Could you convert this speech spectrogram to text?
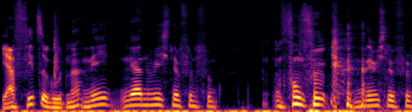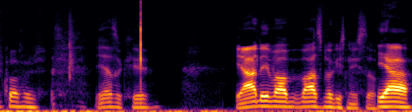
ja, viel zu gut, ne? Nee, ja, nehme ich eine 5, Fünf, fünf. nehme ich eine 5,5. Ja, ist okay. Ja, nee, war, war es wirklich nicht so. Ja,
